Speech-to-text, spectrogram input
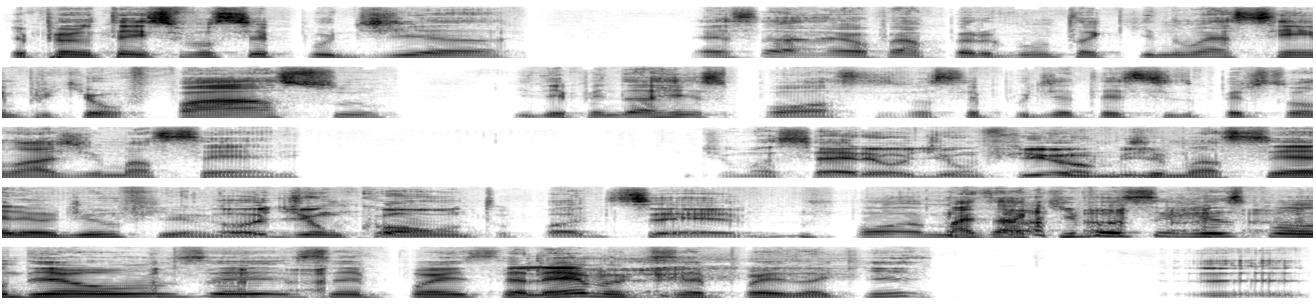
Eu perguntei se você podia. Essa é uma pergunta que não é sempre que eu faço e depende da resposta. Se você podia ter sido personagem de uma série. De uma série ou de um filme? De uma série ou de um filme. Ou de um conto, pode ser? Pô, mas aqui você respondeu um. Você, você, pôs, você lembra o que você pôs aqui? Uh,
